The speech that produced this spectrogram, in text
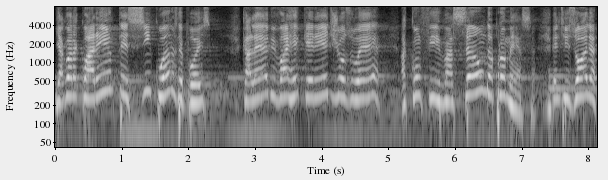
E agora, 45 anos depois, Caleb vai requerer de Josué a confirmação da promessa. Ele diz: Olha,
